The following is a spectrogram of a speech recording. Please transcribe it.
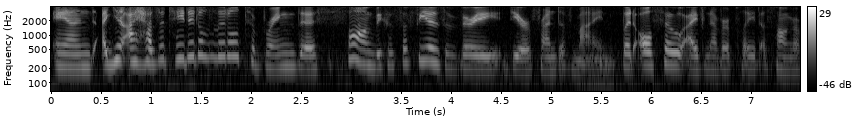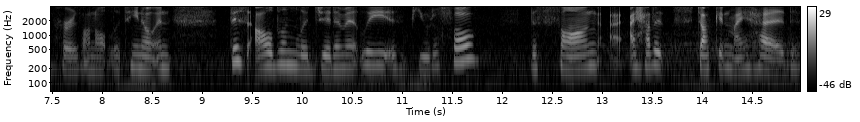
And uh, you know, I hesitated a little to bring this song because Sofia is a very dear friend of mine, but also I've never played a song of hers on Alt Latino and this album legitimately is beautiful the song, I have it stuck in my head,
